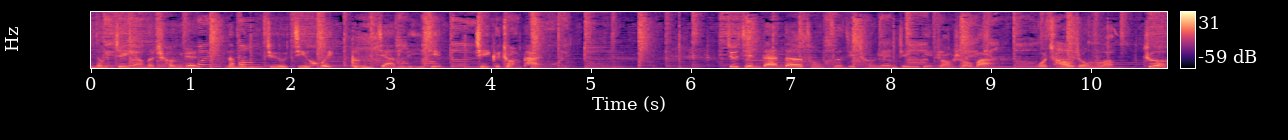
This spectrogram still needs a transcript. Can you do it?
能这样的承认，那么你就有机会更加的理解这个状态。就简单的从自己承认这一点着手吧。我超重了，这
